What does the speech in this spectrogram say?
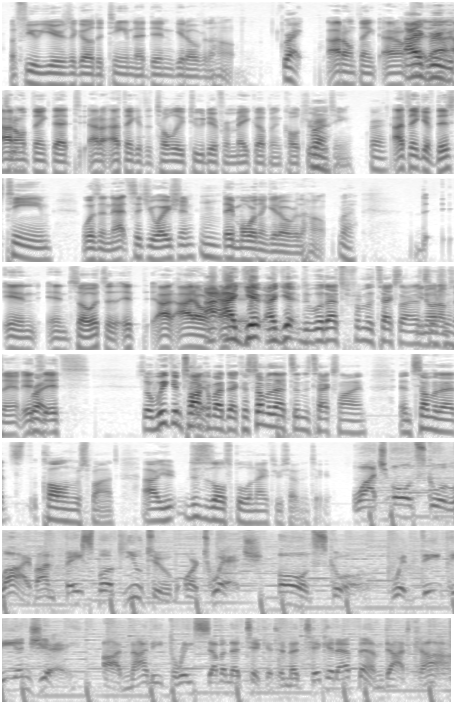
a few years ago the team that didn't get over the hump. right. I don't think I don't. I agree I, with I you. don't think that. I, don't, I think it's a totally two different makeup and culture Right, of the team. right. I think if this team was in that situation, they more than get over the hump. Mm. Right. And and so it's a it. I, I don't. I, I get, I get. Well, that's from the text line. You know what I'm saying? It's right. it's. So we can talk Yeah. about that because some of that's in the text line and some of that's the call and response. Uh, you, this is old school nine three seven ticket. Watch Old School live on Facebook, YouTube, or Twitch. Old School with DP and J on 93.7 The Ticket and the theticketfm.com.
